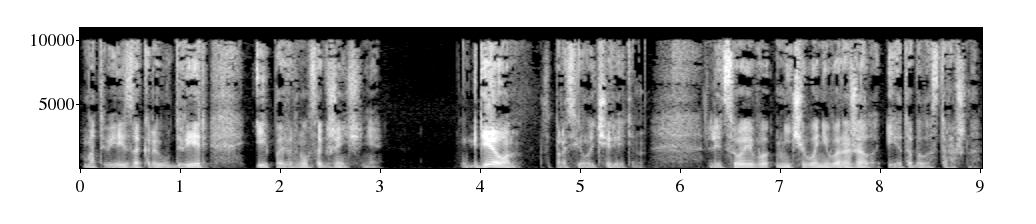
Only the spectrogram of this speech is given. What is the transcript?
Матвей закрыл дверь и повернулся к женщине. «Где он?» — спросил Очеретин. Лицо его ничего не выражало, и это было страшно.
